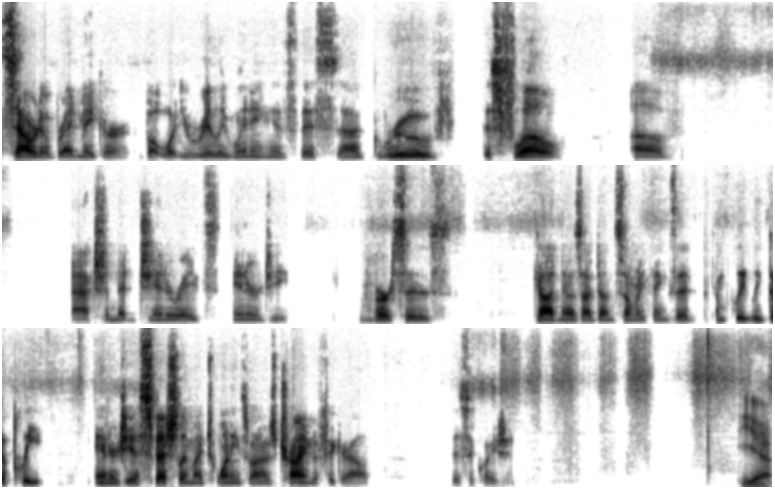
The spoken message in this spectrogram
sourdough bread maker, but what you're really winning is this uh, groove, this flow of action that generates energy versus God knows I've done so many things that completely deplete energy, especially in my 20s when I was trying to figure out this equation. yeah,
